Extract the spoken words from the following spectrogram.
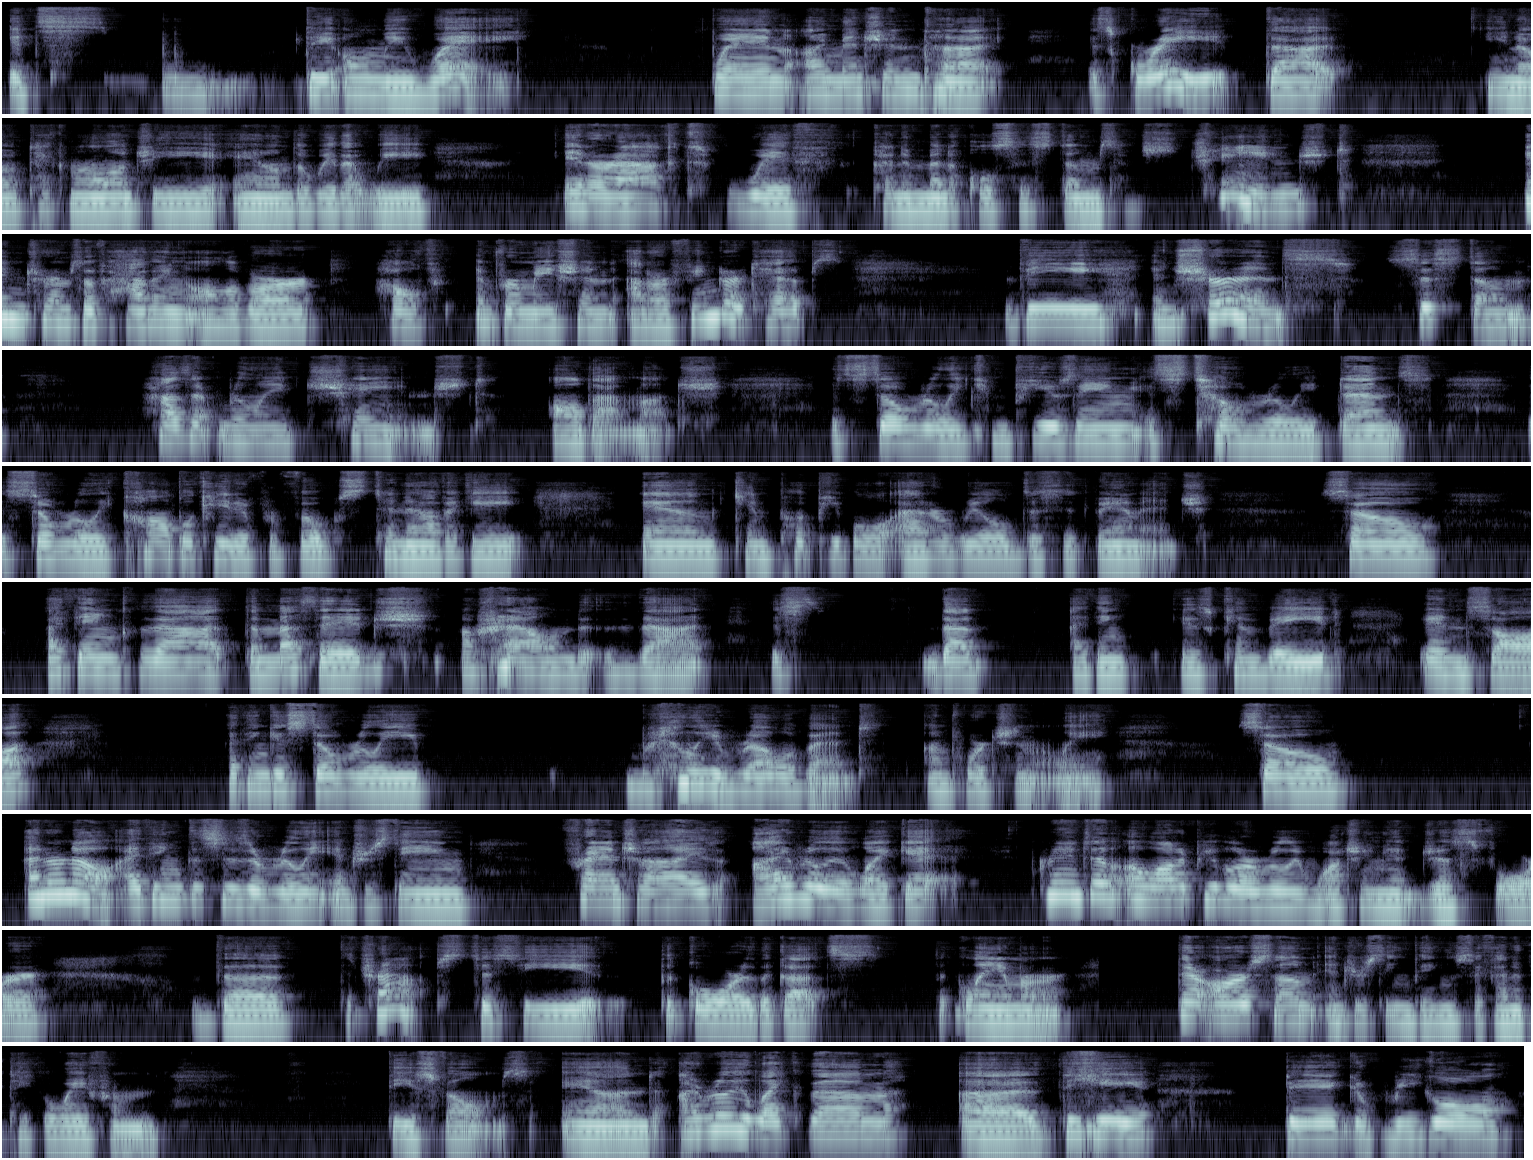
it's the only way. When I mentioned that it's great that, you know, technology and the way that we interact with kind of medical systems has changed, in terms of having all of our health information at our fingertips, the insurance system hasn't really changed all that much. It's still really confusing, it's still really dense, it's still really complicated for folks to navigate and can put people at a real disadvantage. So I think that the message around that is that I think is conveyed in Saw, I think is still really, really relevant, unfortunately. So, I don't know. I think this is a really interesting franchise. I really like it. Granted, a lot of people are really watching it just for the the traps to see the gore, the guts, the glamour. There are some interesting things to kind of take away from these films, and I really like them. Uh, the big regal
